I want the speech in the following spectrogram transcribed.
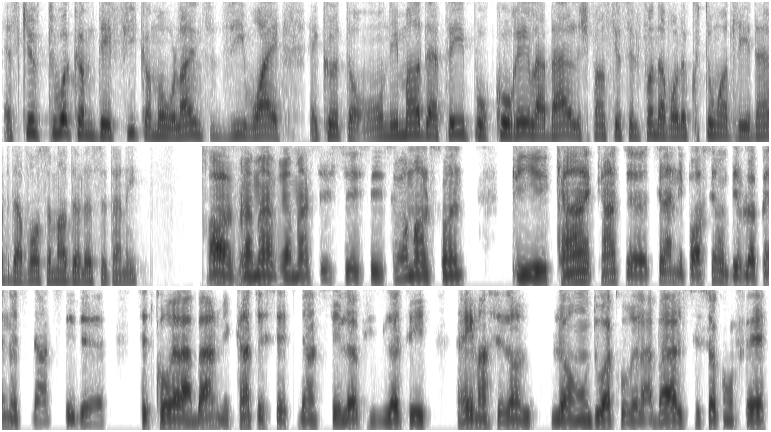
Est-ce que toi, comme défi, comme au tu te dis, ouais, écoute, on est mandaté pour courir la balle. Je pense que c'est le fun d'avoir le couteau entre les dents et d'avoir ce mandat-là cette année? Ah, vraiment, vraiment. C'est vraiment le fun. Puis quand, quand tu sais, l'année passée, on développait notre identité de, de courir la balle, mais quand tu as cette identité-là, puis là, tu arrives en saison, là, on doit courir la balle, c'est ça qu'on fait,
